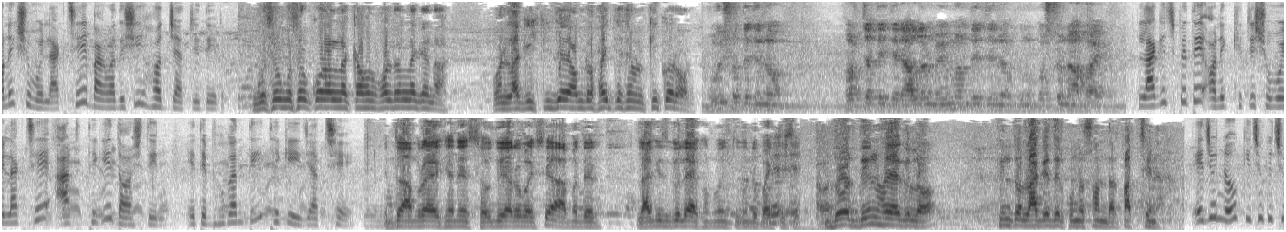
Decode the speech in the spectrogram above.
অনেক সময় লাগছে বাংলাদেশি হজ যাত্রীদের। গোসল মোসল করার না কাপড় পাল্টার লাগে না। ওন কি যে আমরা পাইতেছি কি করন ভবিষ্যতের যেন হরযাত্রীদের আল্লাহর মেহমানদের যেন কোনো কষ্ট না হয়। লাগেজ পেতে অনেক ক্ষেত্রে সময় লাগছে আট থেকে দশ দিন। এতে ভোগান্তি থেকেই যাচ্ছে। কিন্তু আমরা এখানে সৌদি আরব এসে আমাদের লাগেজগুলো এখন পর্যন্ত কিন্তু পাইতেছি। দশ দিন হয়ে গেল কিন্তু লাগেজের কোনো সন্ধান পাচ্ছি না। এজন্য কিছু কিছু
